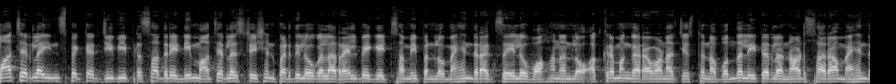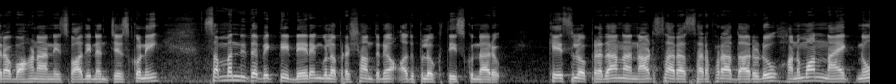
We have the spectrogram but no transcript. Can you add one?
Macherla inspector GV Prasad Reddy Macherla station పరిధిలో గల రైల్వే గేట్ సమీపంలో మహేంద్ర జైలో వాహనంలో అక్రమంగా రవాణా చేస్తున్న వంద లీటర్ల నాడుసారా మహేంద్ర వాహనాన్ని స్వాధీనం చేసుకుని సంబంధిత వ్యక్తి డేరంగుల ప్రశాంత్ను అదుపులోకి తీసుకున్నారు. కేసులో ప్రధాన నాటుసారా సరఫరాదారుడు హనుమాన్ నాయక్ను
